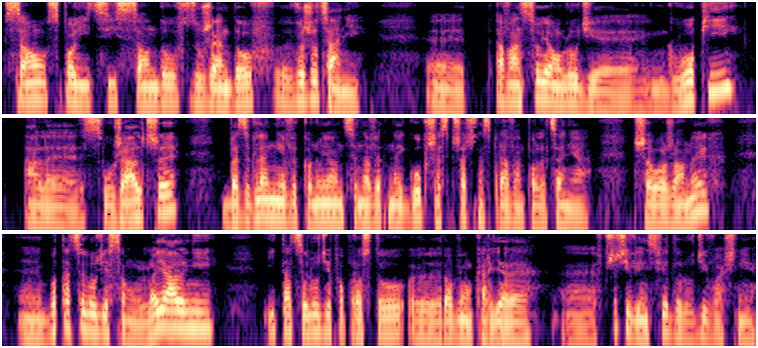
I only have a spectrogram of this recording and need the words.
są z policji, z sądów, z urzędów wyrzucani. Y, Awansują ludzie głupi, ale służalczy, bezwzględnie wykonujący nawet najgłupsze, sprzeczne z prawem polecenia przełożonych, bo tacy ludzie są lojalni i tacy ludzie po prostu robią karierę w przeciwieństwie do ludzi właśnie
